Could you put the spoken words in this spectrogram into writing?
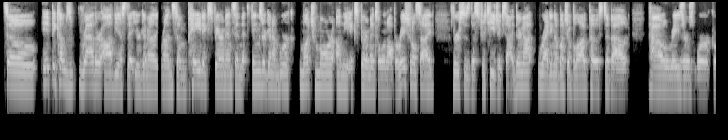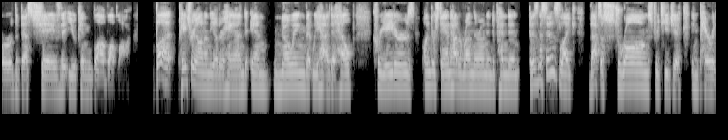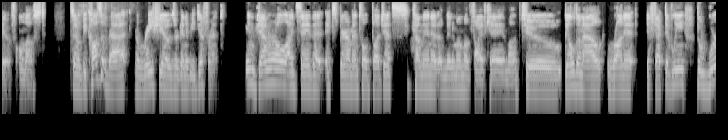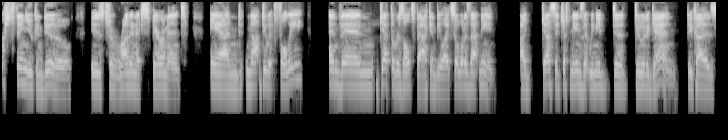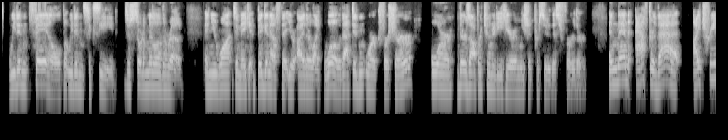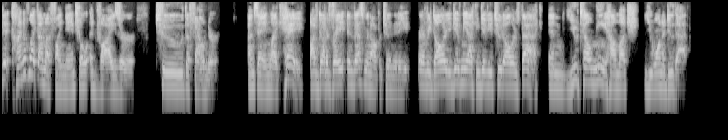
So it becomes rather obvious that you're going to run some paid experiments and that things are going to work much more on the experimental and operational side versus the strategic side. They're not writing a bunch of blog posts about how razors work or the best shave that you can blah, blah, blah. But Patreon, on the other hand, and knowing that we had to help creators understand how to run their own independent businesses, like that's a strong strategic imperative almost. So, because of that, the ratios are going to be different. In general, I'd say that experimental budgets come in at a minimum of 5K a month to build them out, run it effectively. The worst thing you can do is to run an experiment and not do it fully and then get the results back and be like, so what does that mean? I guess it just means that we need to do it again because we didn't fail, but we didn't succeed. Just sort of middle of the road. And you want to make it big enough that you're either like, whoa, that didn't work for sure, or there's opportunity here and we should pursue this further. And then after that, I treat it kind of like I'm a financial advisor to the founder. I'm saying like, hey, I've got a great investment opportunity. For every dollar you give me, I can give you two dollars back. And you tell me how much you want to do that.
